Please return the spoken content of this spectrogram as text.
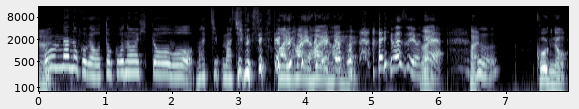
女の子が男の人を待ち、待ち伏せしてる。はいはいはいはいはい。ありますよね。はいうん。講義の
